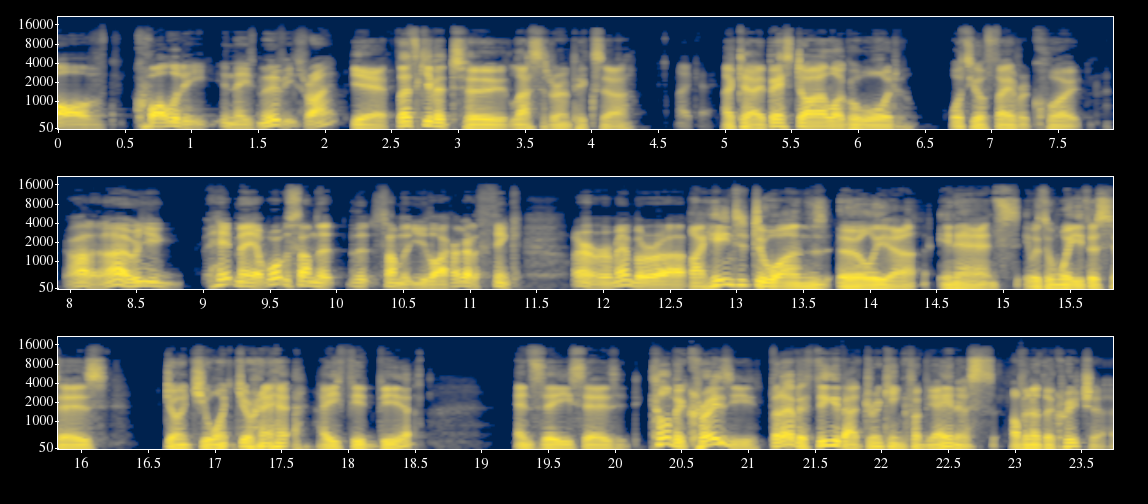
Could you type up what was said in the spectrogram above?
of quality in these movies, right? Yeah, let's give it to Lasseter and Pixar. Okay. Okay, best dialogue award. What's your favorite quote? I don't know. Will you hit me? What was some that, that some that you like? I got to think. I don't remember. Uh, I hinted to ones earlier in Antz. It was when Weaver says, "Don't you want your aphid beer?" And Z says, "Call me crazy, but I have a thing about drinking from the anus of another creature."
